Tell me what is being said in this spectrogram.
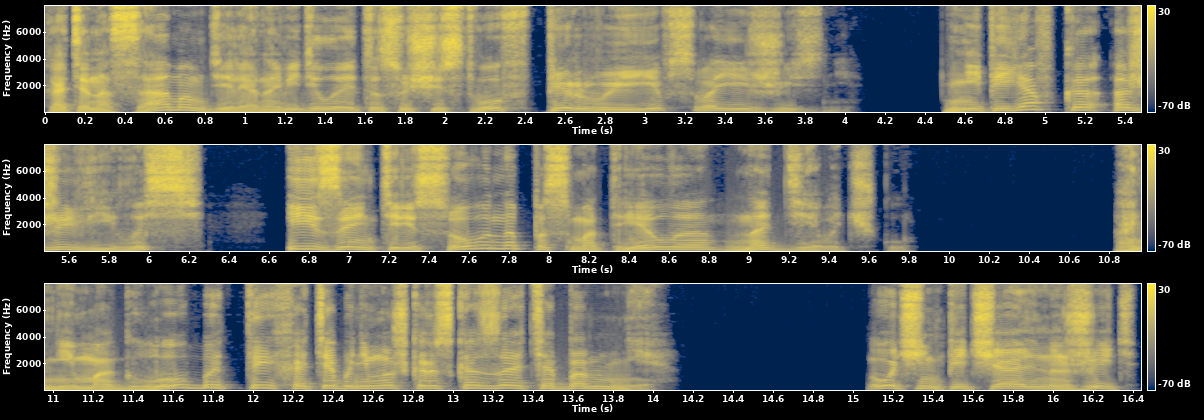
хотя на самом деле она видела это существо впервые в своей жизни. Непиявка оживилась и заинтересованно посмотрела на девочку. «А не могло бы ты хотя бы немножко рассказать обо мне? Очень печально жить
